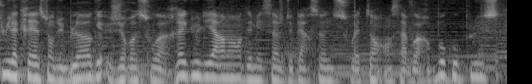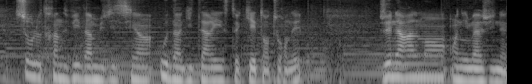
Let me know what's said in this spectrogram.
Depuis la création du blog, je reçois régulièrement des messages de personnes souhaitant en savoir beaucoup plus sur le train de vie d'un musicien ou d'un guitariste qui est en tournée. Généralement, on imagine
